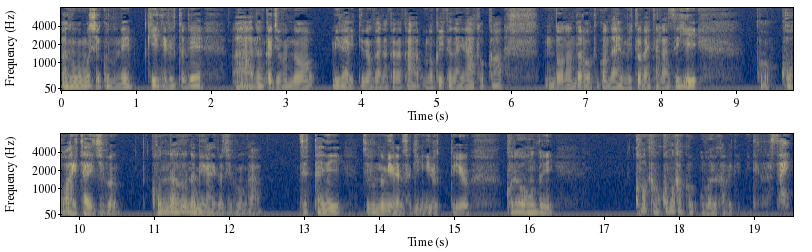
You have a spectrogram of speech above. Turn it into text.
あの、もしこのね、聞いてる人で、ああ、なんか自分の未来っていうのがなかなかうまくいかないなとか、どうなんだろうってこう悩む人がいたら、ぜひ、こう、こうありたい自分、こんな風な未来の自分が絶対に自分の未来の先にいるっていう、これを本当に細かく細かく思い浮かべてみてください。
